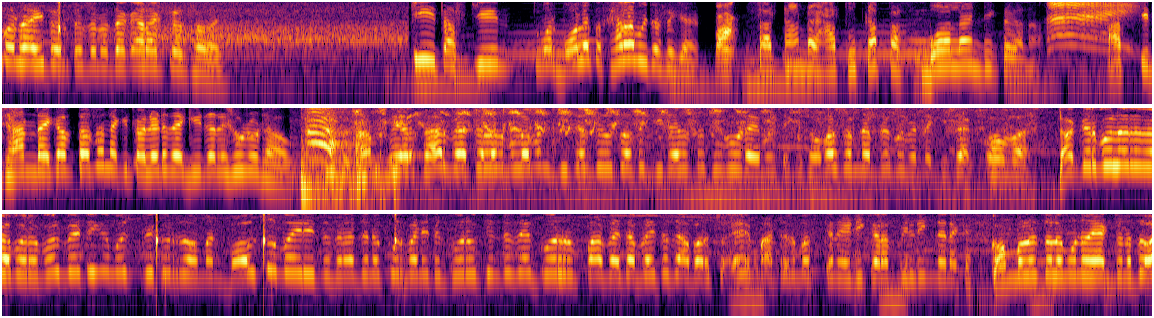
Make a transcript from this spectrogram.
ঘনাই ধরতেছে না যাক আর একটা ছয়। কি তাসকিন? তোমার বলে তো খারাপ হইতাছে কেন? স্যার ঠান্ডায় হাত হুত কাঁপতাছে। বড় লাইন ঠিক থাকে না। হাত কি ঠান্ডায় কাঁপতাছে নাকি টয়লেটে যায় গিটারে সুর উঠাও? আম্পিয়ার স্যার ব্যাচেলার বলবেন গিটার শুরু তাতে গিটারে তো শুরু উঠাই সবার সামনে আপনি করবেন নাকি? যাক বাবা। ঢাকার বোলারের আবার বল ব্যাটিং এ মুশফিকুর রহমান বল তো বাইরিতেছে না যেন কুরবানিতে গরু কিনতেছে গরুর তাপড়াইতেছে আবার এই মাঠের মাঝখানে এডি করা ফিল্ডিং দেয় নাকি? কম্বলের তলে মনে হয় একজন আছে ও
